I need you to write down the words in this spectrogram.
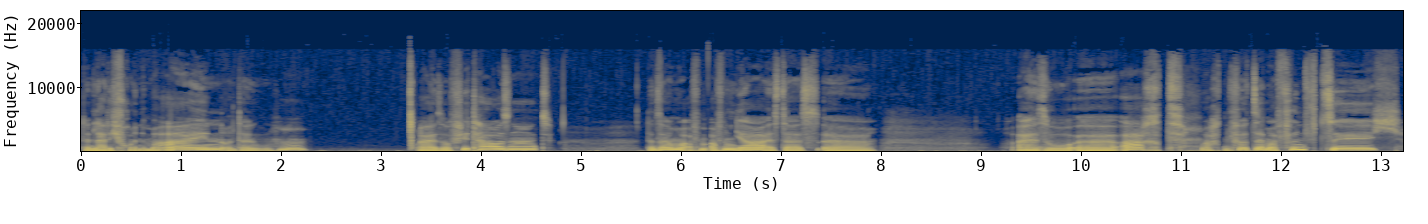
Dann lade ich Freunde mal ein und dann, hm. also 4000. Dann sagen wir mal, auf, auf ein Jahr ist das, äh, also äh, 8, 48 mal 50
